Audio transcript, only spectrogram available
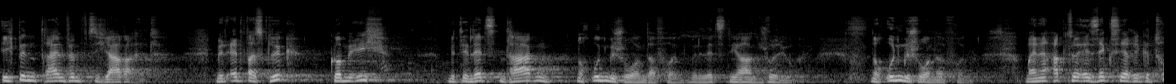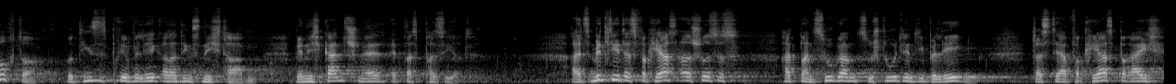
Ich bin 53 Jahre alt. Mit etwas Glück komme ich mit den letzten Tagen noch ungeschoren davon, mit den letzten Jahren, Entschuldigung, noch ungeschoren davon. Meine aktuell sechsjährige Tochter wird dieses Privileg allerdings nicht haben, wenn nicht ganz schnell etwas passiert. Als Mitglied des Verkehrsausschusses hat man Zugang zu Studien, die belegen, dass der Verkehrsbereich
